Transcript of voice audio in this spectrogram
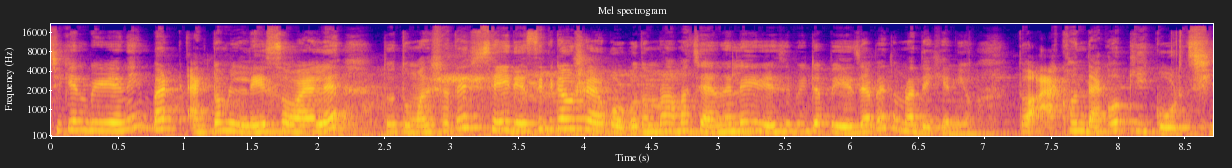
চিকেন বিরিয়ানি বাট একদম লেস অয়েলে তো তোমাদের সাথে সেই রেসিপিটাও শেয়ার করব, তোমরা আমার চ্যানেলে এই রেসিপিটা পেয়ে যাবে, তোমরা দেখে নিও। তো এখন দেখো কি করছি।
